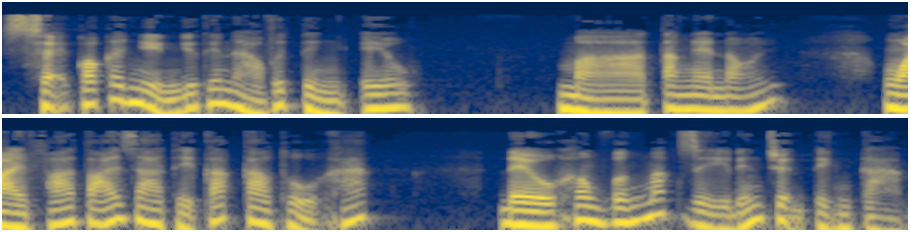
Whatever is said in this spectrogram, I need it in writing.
sẽ có cái nhìn như thế nào với tình yêu. Mà ta nghe nói, ngoài phá toái ra thì các cao thủ khác đều không vướng mắc gì đến chuyện tình cảm.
